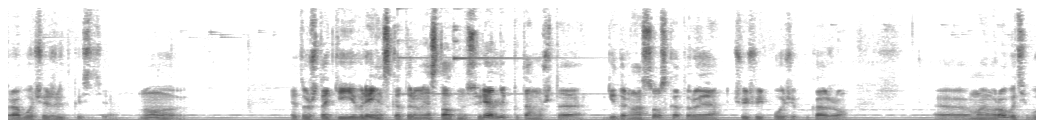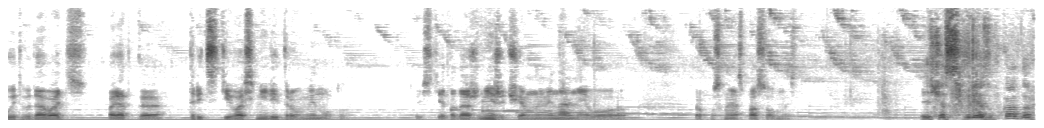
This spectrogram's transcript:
рабочей жидкости. Ну, это уже такие явления, с которыми я столкнусь вряд ли, потому что гидронасос, который я чуть-чуть позже покажу, э, в моем роботе будет выдавать порядка 38 литров в минуту. То есть это даже ниже, чем номинальная его пропускная способность. Я сейчас влезу в кадр,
